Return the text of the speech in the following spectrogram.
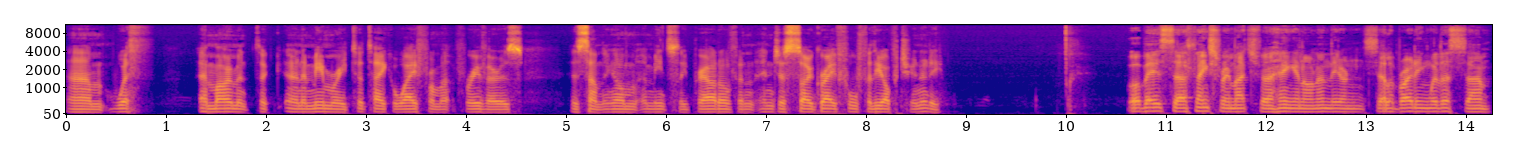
um, with a moment to, and a memory to take away from it forever is is something I'm immensely proud of and, and just so grateful for the opportunity. Well, Baz, uh, thanks very much for hanging on in there and celebrating with us. Um,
